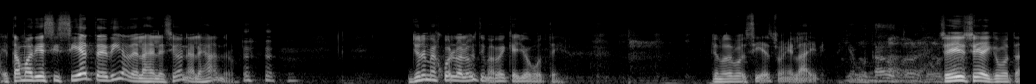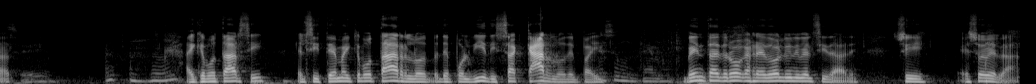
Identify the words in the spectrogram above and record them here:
Estamos a 17 días de las elecciones, Alejandro. Yo no me acuerdo la última vez que yo voté. Yo no debo decir eso en el aire. Hay que votar, doctor. Sí, sí, hay que votar. Hay que votar, sí. El sistema hay que votarlo de por vida y sacarlo del país. Ese es un tema. Venta de drogas alrededor de universidades. Sí, eso es verdad.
